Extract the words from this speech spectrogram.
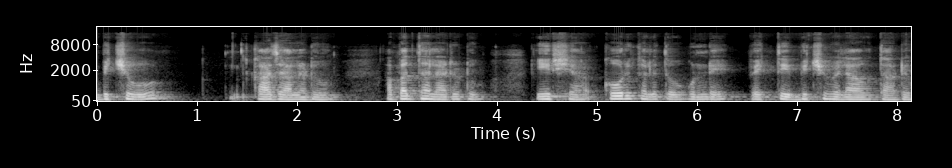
బిచ్చువు కాజాలడు అబద్ధాలాడుటూ ఈర్ష్య కోరికలతో ఉండే వ్యక్తి బిచ్చువెలా ఎలా అవుతాడు.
